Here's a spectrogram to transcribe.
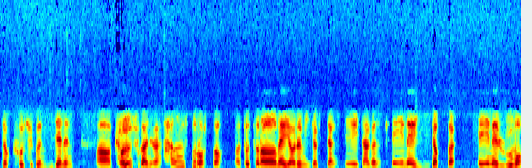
이적 소식은 이제는 어, 변수가 아니라 상수로서 어, 토트넘의 여름 이적 시장 시작은 케인의 이적설, 케인의 루머로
